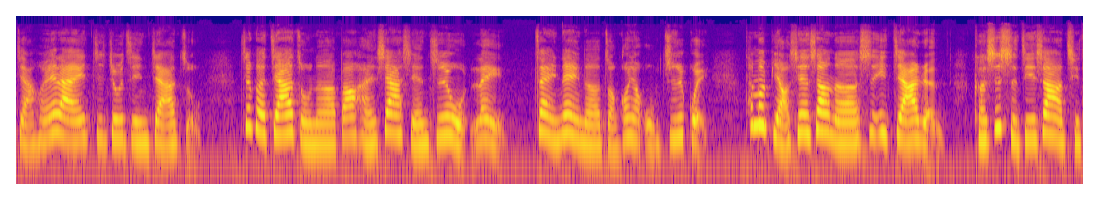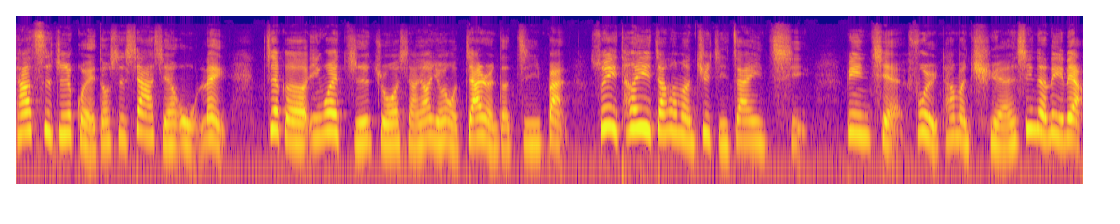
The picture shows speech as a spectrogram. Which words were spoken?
讲回来，蜘蛛精家族这个家族呢，包含下弦之舞类在内呢，总共有五只鬼，他们表现上呢是一家人。可是实际上，其他四只鬼都是下弦五类。这个因为执着想要拥有家人的羁绊，所以特意将他们聚集在一起，并且赋予他们全新的力量，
